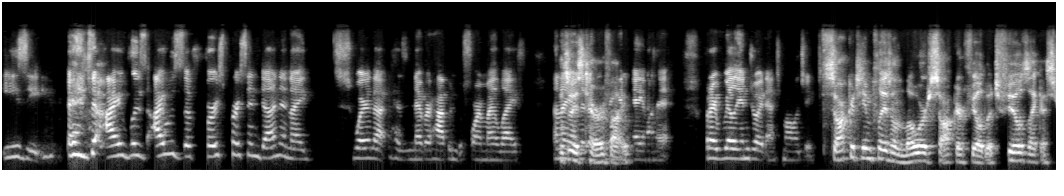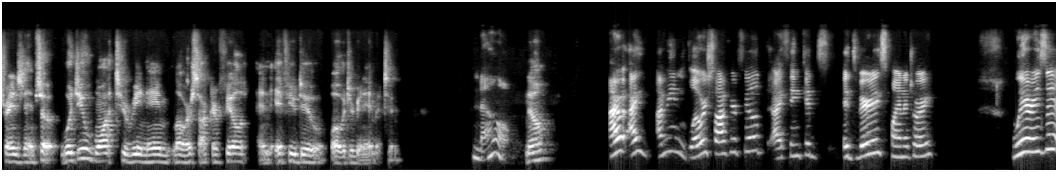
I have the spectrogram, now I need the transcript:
easy and I was I was the first person done and I swear that has never happened before in my life. And That's I terrifying. On it, but I really enjoyed entomology. Soccer team plays on Lower Soccer Field, which feels like a strange name. So, would you want to rename Lower Soccer Field? And if you do, what would you rename it to? No. No. I I I mean, Lower Soccer Field. I think it's it's very explanatory. Where is it?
